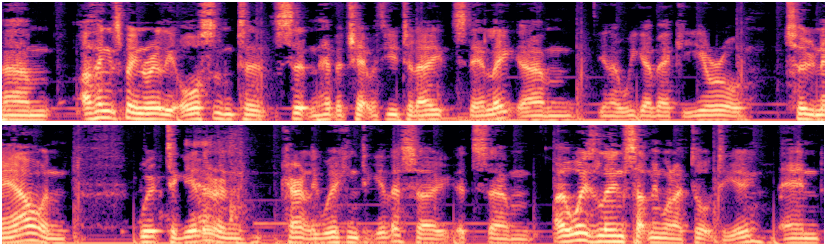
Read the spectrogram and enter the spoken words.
um, I think it's been really awesome to sit and have a chat with you today, Stanley. Um, you know, we go back a year or two now and work together and currently working together. So it's um, I always learn something when I talk to you, and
